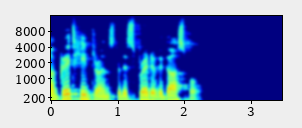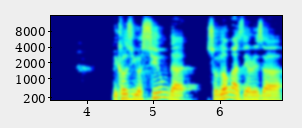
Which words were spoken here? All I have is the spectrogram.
a great hindrance to the spread of the gospel. Because you assume that so long as there is a,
